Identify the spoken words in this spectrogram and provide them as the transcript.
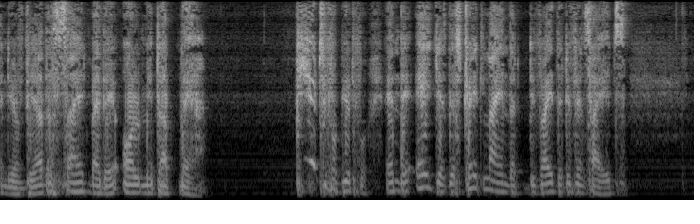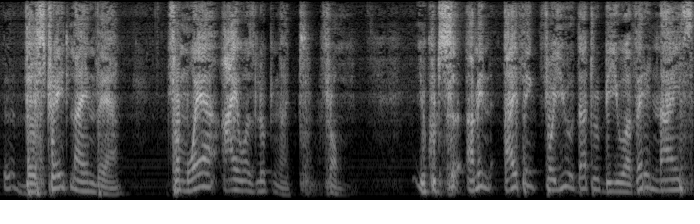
and you have the other side, but they all meet up there. Beautiful, beautiful. And the edges, the straight line that divide the different sides, the straight line there, from where I was looking at from, you could, I mean, I think for you that would be, you are very nice,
